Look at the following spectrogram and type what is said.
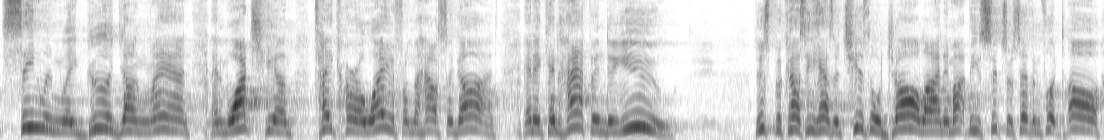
seemingly good young man and watch him take her away from the house of God. And it can happen to you. Just because he has a chiseled jawline and might be six or seven foot tall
